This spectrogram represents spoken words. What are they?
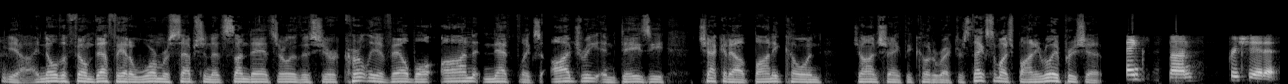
Yeah, I know the film definitely had a warm reception at Sundance earlier this year. Currently available on Netflix. Audrie and Daisy, check it out. Bonni Cohen, Jon Shenk, the co-directors. Thanks so much, Bonni. Really appreciate it. Thanks, man. Appreciate it.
